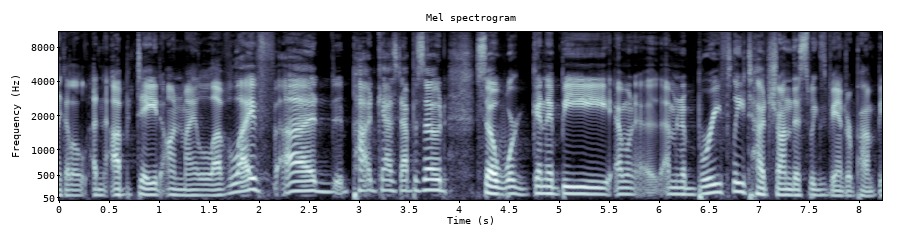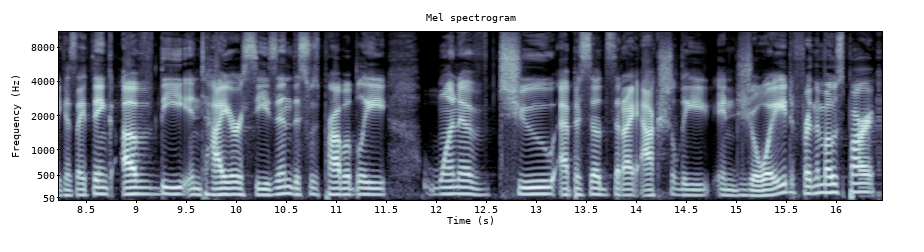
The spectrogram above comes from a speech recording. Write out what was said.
like a, an update on my love life uh, podcast episode. So we're gonna be. I'm gonna, briefly touch on this week's Vanderpump because I think of the entire season, this was probably one of two episodes that I actually enjoyed for the most part.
